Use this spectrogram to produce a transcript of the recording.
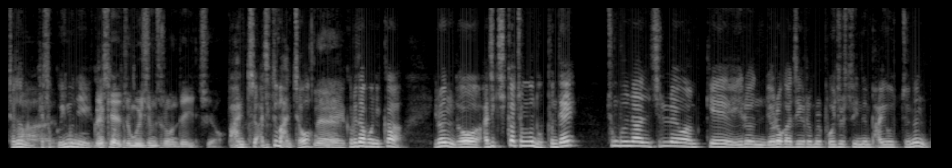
저는 아, 계속 의문이 갈 수밖에 몇개 좀 의심스러운 데 있지요. 많죠. 아직도 많죠. 네. 네, 그러다 보니까 이런 어, 아직 시가총액은 높은데 충분한 신뢰와 함께 이런 여러 가지 흐름을 보여줄 수 있는 바이오주는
